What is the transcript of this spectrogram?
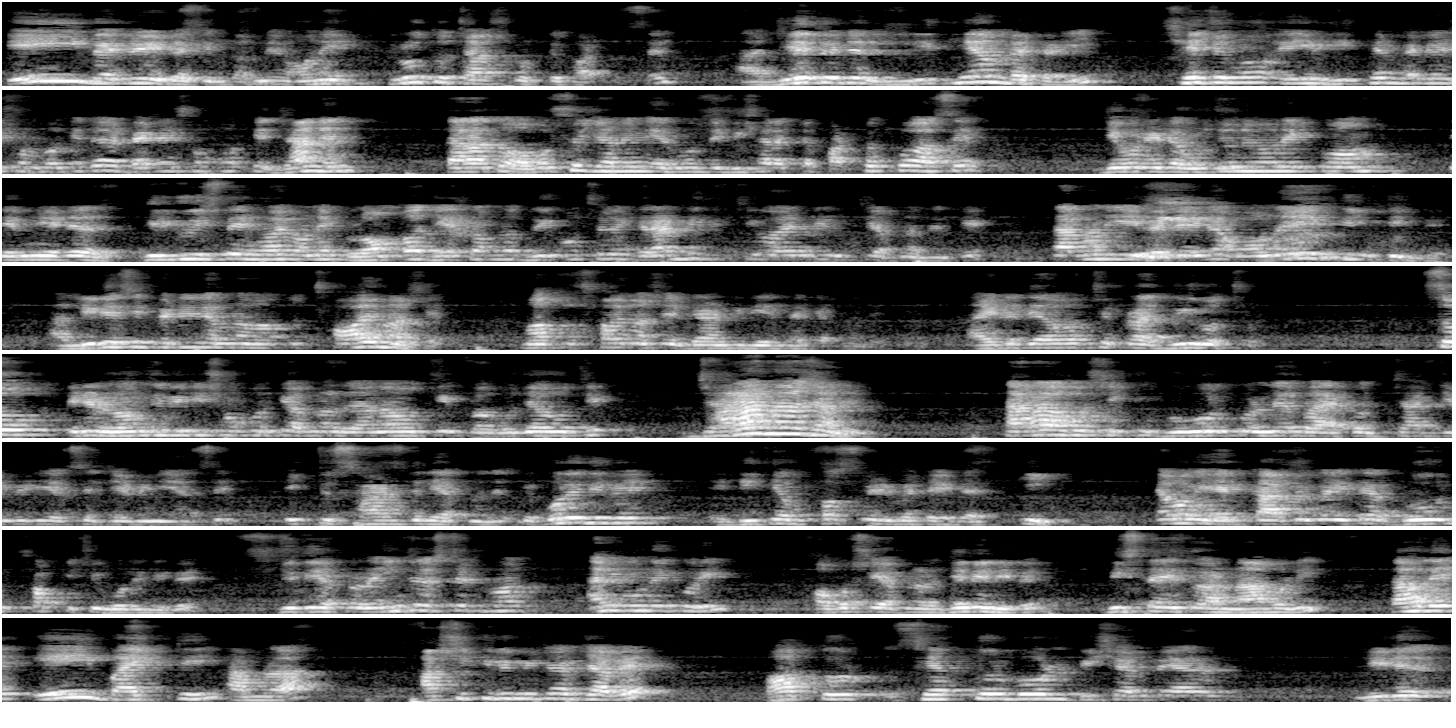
এই ব্যাটারিটা কিন্তু আপনি অনেক দ্রুত চার্জ করতে পারতেছেন। আর যেহেতু এটা লিথিয়াম ব্যাটারি সেজন্য এই লিথিয়াম ব্যাটারি সম্পর্কে যারা ব্যাটারি সম্পর্কে জানেন, তারা তো অবশ্যই জানেন এর মধ্যে বিশাল একটা পার্থক্য আছে। যেমন এটা ওজনে অনেক কম, তেমনি এটা দীর্ঘস্থায়ী হয়, অনেক লম্বা, যেহেতু আমরা দুই বছরের গ্যারান্টি দিচ্ছি ওয়ারেন্টি দিচ্ছি আপনাদেরকে। তার মানে এই ব্যাটারিটা অনেক দিন টিকবে। আর লিডেসিভ ব্যাটারি আমরা মাত্র ছয় মাসের মাত্র ছয় মাসের গ্যারান্টি দিয়ে থাকি আপনাদেরকে আর এটা দেওয়া হচ্ছে প্রায় দুই বছর। সো এটার লংজিভিটি সম্পর্কে আপনার জানা উচিত বা বোঝা উচিত। যারা না জানেন তারা অবশ্যই একটু গুগল করলে বা এখন চার জিবিডি আছে জেমিনি আছে, একটু সার্চ দিলে আপনাদেরকে বলে দিবে এই লিথিয়াম ফসফেট ব্যাটারিটা কি। এবং এর কার্যকারিতা, গুণ সবকিছু বলে দিবে। যদি আপনারা ইন্টারেস্টেড হন, আমি মনে করি অবশ্যই আপনারা জেনে নেবেন। বিস্তারিত আর না বলি, তাহলে এই বাইকটি আমরা আশি কিলোমিটার যাবে, বাহাত্তর, ছিয়াত্তর ভোল্ট বিশ অ্যাম্পিয়ার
